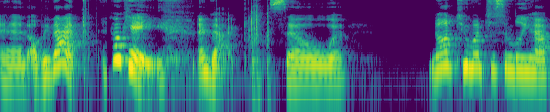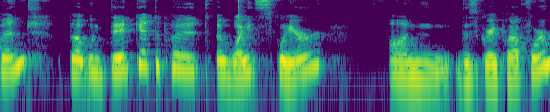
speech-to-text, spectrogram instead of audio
and I'll be back. Okay, I'm back. So, not too much assembly happened, but we did get to put a white square on this gray platform.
